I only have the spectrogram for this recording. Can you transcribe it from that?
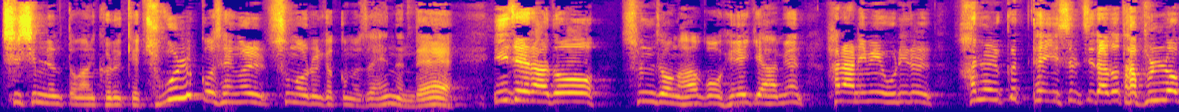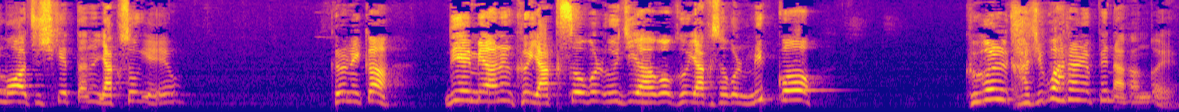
70년 동안 그렇게 죽을 고생을 수모를 겪으면서 했는데 이제라도 순종하고 회개하면 하나님이 우리를 하늘 끝에 있을지라도 다 불러 모아 주시겠다는 약속이에요. 그러니까 느헤미야는 그 약속을 의지하고 그 약속을 믿고 그걸 가지고 하나님 앞에 나간 거예요.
